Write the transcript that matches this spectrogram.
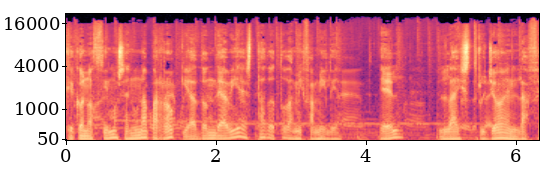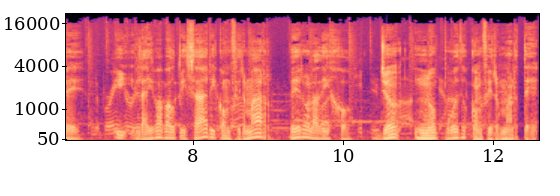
que conocimos en una parroquia donde había estado toda mi familia. Él la instruyó en la fe y la iba a bautizar y confirmar, pero la dijo, yo no puedo confirmarte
